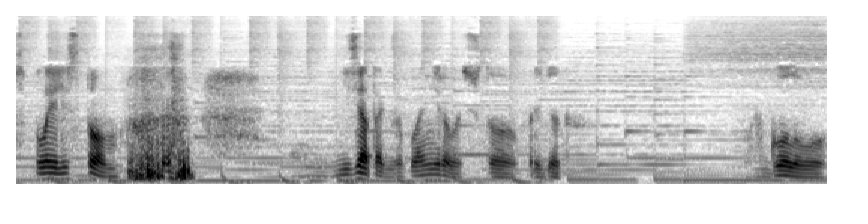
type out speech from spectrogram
с плейлистом. Нельзя так запланировать, что придет в голову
